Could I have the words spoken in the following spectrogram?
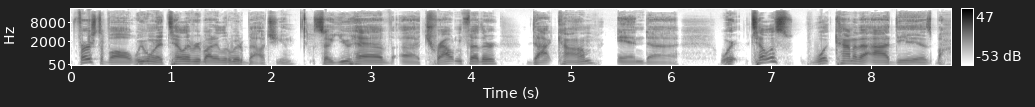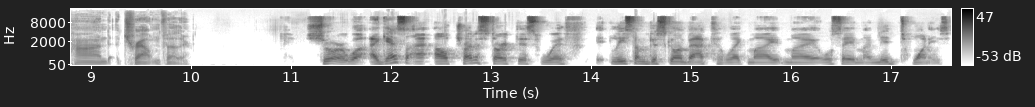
first of all, we want to tell everybody a little bit about you. So you have uh, troutandfeather.com, and uh, where tell us what kind of the idea is behind Trout and Feather. Sure. Well, I guess I, I'll try to start this with at least I'm just going back to like my my we'll say my mid twenties.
